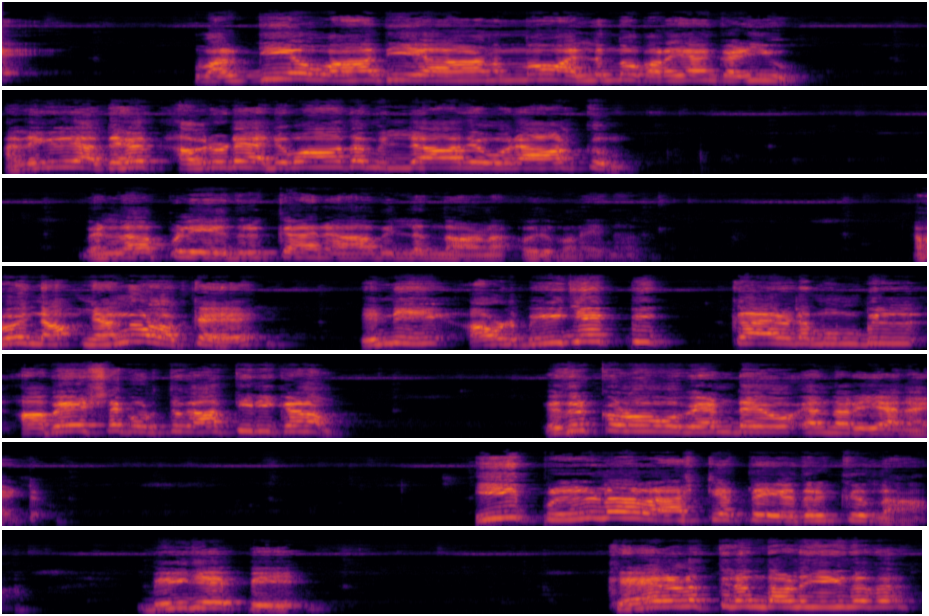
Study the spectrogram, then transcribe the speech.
വർഗീയവാദിയാണെന്നോ അല്ലെന്നോ പറയാൻ കഴിയൂ. അല്ലെങ്കിൽ അദ്ദേഹം അവരുടെ അനുവാദമില്ലാതെ ഒരാൾക്കും വെള്ളാപ്പള്ളി എതിർക്കാനാവില്ലെന്നാണ് അവർ പറയുന്നത്. അപ്പൊ ഞങ്ങളൊക്കെ ഇനി അവിടെ ബി ജെ പിക്കാരുടെ മുമ്പിൽ അപേക്ഷ കൊടുത്തു കാത്തിരിക്കണം. എതിർക്കണോ വേണ്ടയോ എന്നറിയാനായിട്ട്. ഈ പ്രീണ രാഷ്ട്രീയത്തെ എതിർക്കുന്ന ബി ജെ പി കേരളത്തിൽ എന്താണ് ചെയ്യുന്നത്?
